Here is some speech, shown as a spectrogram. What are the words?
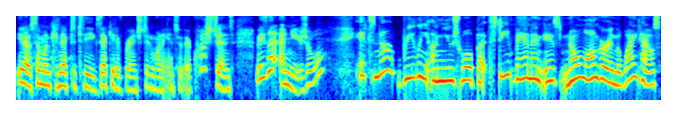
you know, someone connected to the executive branch didn't want to answer their questions. I mean, is that unusual? It's not really unusual, but Steve Bannon is no longer in the White House,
